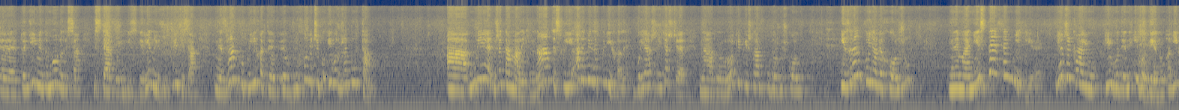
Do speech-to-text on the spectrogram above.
е, тоді ми домовилися із Стефою, і з Іриною зустрітися е, зранку поїхати в, в Брюховичі, бо Ігор вже був там. А ми вже там мали кімнати свої, але ми не поїхали, бо я, я ще на уроки пішла в художню школу. І зранку я виходжу, нема ні Стефа, ні Іри. Я чекаю півгодини і годину, а їх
